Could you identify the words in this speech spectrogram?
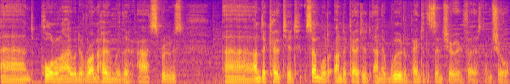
and Paul and I would have run home with the, our sprues, uh, undercoated, assembled, undercoated, and then we would have painted the Centurion first, I'm sure.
